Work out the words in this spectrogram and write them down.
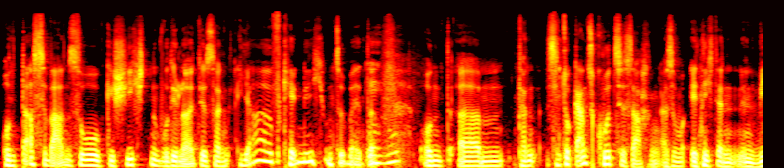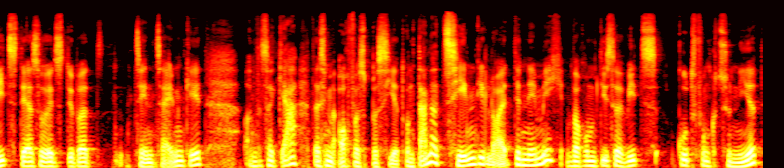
Und das waren so Geschichten, wo die Leute sagen, ja, kenne ich und so weiter. Mhm. Und ähm, dann sind so ganz kurze Sachen, also nicht ein, ein, Witz, der so jetzt über zehn Zeilen geht. Und dann sagt, ja, da ist mir auch was passiert. Und dann erzählen die Leute nämlich, warum dieser Witz gut funktioniert,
